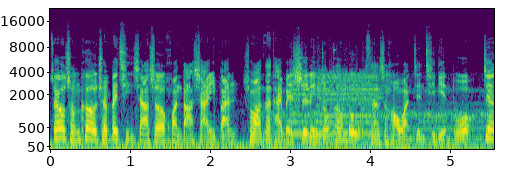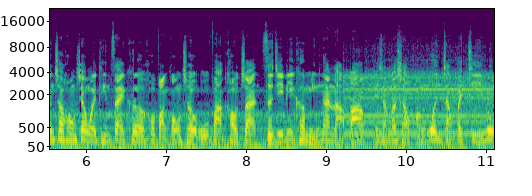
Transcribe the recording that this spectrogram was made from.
最后乘客全被请下车换搭下一班。说话在台北市林中正路三十号晚间七点多，电车红线违停载客，后方公车无法靠站，司机立刻明按喇叭，没想到小黄问讲被激怒，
